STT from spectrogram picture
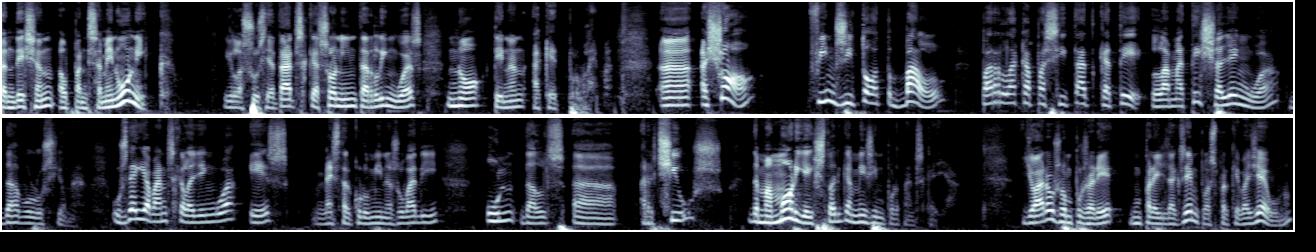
tendeixen al pensament únic i les societats que són interlingües no tenen aquest problema. Eh, això, fins i tot, val per la capacitat que té la mateixa llengua d'evolucionar. Us deia abans que la llengua és mestre Coromines ho va dir, un dels eh, arxius de memòria històrica més importants que hi ha. Jo ara us en posaré un parell d'exemples perquè vegeu. No?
